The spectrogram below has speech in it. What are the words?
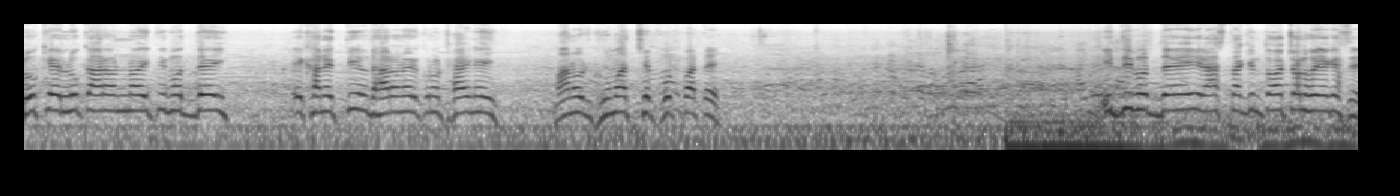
লোকে লুকারণ্য ইতিমধ্যেই এখানে তিল ধারণের কোনো ঠাঁই নেই, মানুষ ঘুমাচ্ছে ফুটপাতে। ইতিমধ্যেই রাস্তা কিন্তু অচল হয়ে গেছে।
